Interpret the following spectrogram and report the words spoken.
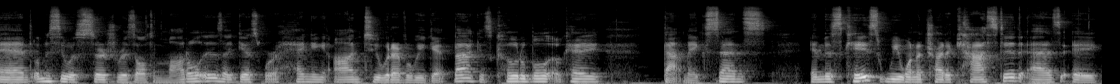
and let me see what search result model is. I guess we're hanging on to whatever we get back is codable. Okay, that makes sense. In this case, we want to try to cast it as a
